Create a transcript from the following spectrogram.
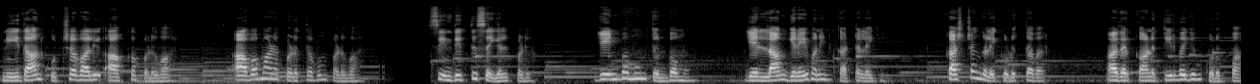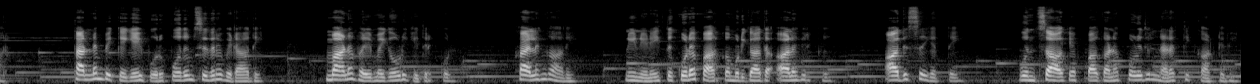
நீதான் குற்றவாளி ஆக்கப்படுவாய். அவமானப்படுத்தவும் படுவாய். சிந்தித்து செயல்படு. இன்பமும் துன்பமும் எல்லாம் இறைவனின் கட்டளையே. கஷ்டங்களை கொடுத்தவர் அதற்கான தீர்வையும் கொடுப்பார். தன்னம்பிக்கையை ஒருபோதும் சிதறவிடாதே. மன வலிமையோடு எதிர்கொள். கலங்காதே. நீ நினைத்து கூட பார்க்க முடியாத அளவிற்கு அதிசயத்தை உன் சாகியப்பா கனப்பொழுதில் நடத்தி காட்டுவேன்.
